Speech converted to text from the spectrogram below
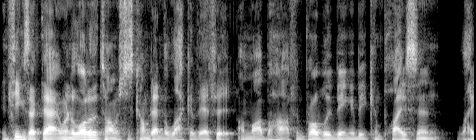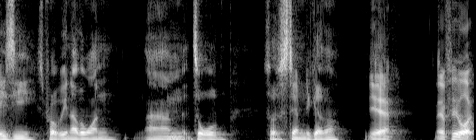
and things like that. When a lot of the time it's just come down to lack of effort on my behalf and probably being a bit complacent, lazy is probably another one. Um, It's all sort of stemmed together. Yeah, I feel like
